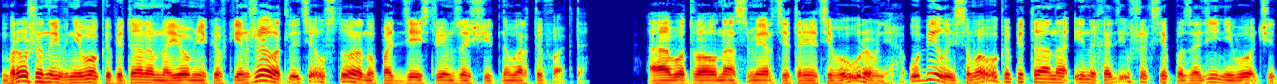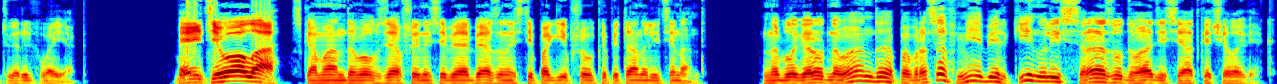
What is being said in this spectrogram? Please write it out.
Брошенный в него капитаном наемников кинжал отлетел в сторону под действием защитного артефакта. А вот волна смерти третьего уровня убила и самого капитана, и находившихся позади него четверых вояк. «Бейте Ола!» — скомандовал взявший на себя обязанности погибшего капитана лейтенант. На благородного Анда, побросав мебель, кинулись сразу два десятка человек.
